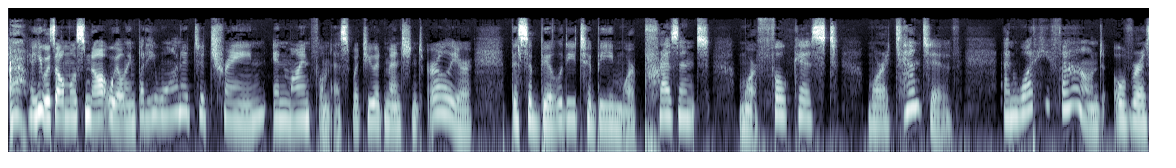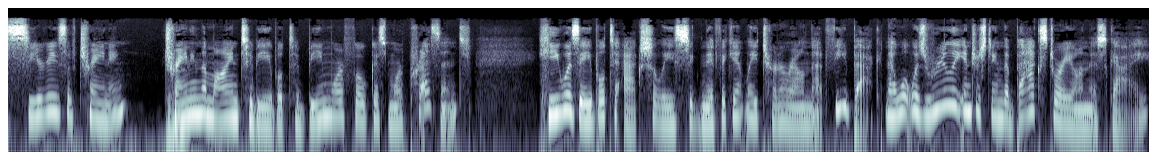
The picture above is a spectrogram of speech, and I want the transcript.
Ah. He was almost not willing, but he wanted to train in mindfulness, what you had mentioned earlier, this ability to be more present, more focused, more attentive. And what he found over a series of training, mm. training the mind to be able to be more focused, more present, he was able to actually significantly turn around that feedback. Now, what was really interesting, the backstory on this guy,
